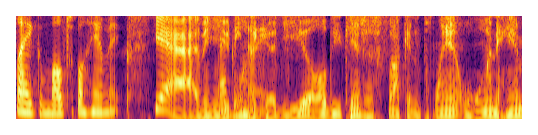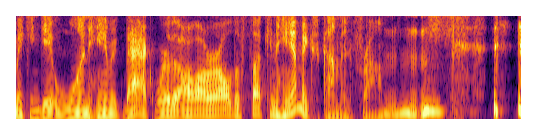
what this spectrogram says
Like multiple hammocks. yeah, I mean That'd you'd want a good yield. You can't just fucking plant one hammock and get one hammock back. Where the, are all the fucking hammocks coming from?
